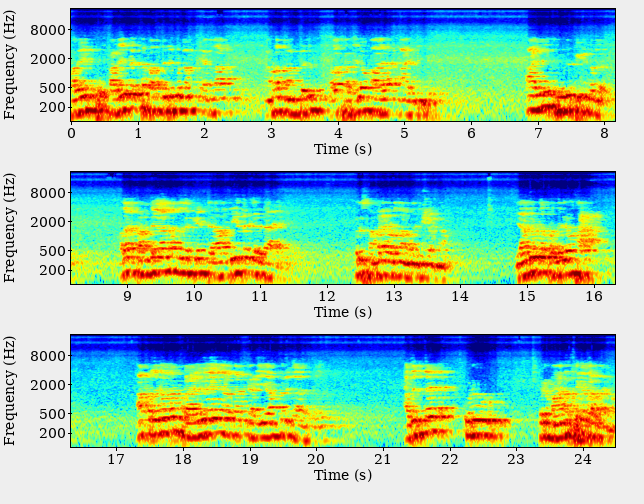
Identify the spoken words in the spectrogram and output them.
പറയും പറയപ്പെട്ട പന്തിരികുലം എന്ന നമ്മുടെ നാട്ടിൽ വളരെ സജീവമായ ആയിരിക്കും. ആ ഐതി സൂചിപ്പിക്കുന്നത് വളരെ പണ്ടുകാലം ഇതൊക്കെ ജാതീയതക്കെതിരായ ഒരു സമരം ഇവിടെ നടന്നിരിക്കുന്ന ജാതിയുടെ പ്രതിരോധ. ആ പ്രതിരോധം പ്രായോഗികമായി നടത്താൻ കഴിയാത്തൊരു കാലത്ത് അതിന്റെ ഒരു ഒരു മാനസിക തലത്തിനോ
